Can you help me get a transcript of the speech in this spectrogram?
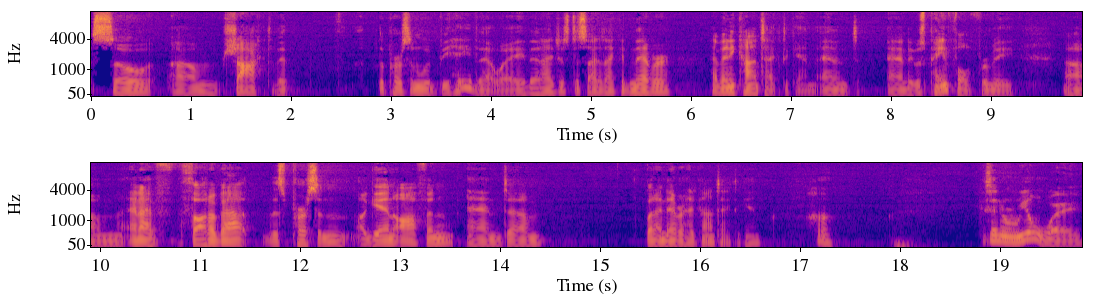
so um, shocked that the person would behave that way that I just decided I could never have any contact again. And, and it was painful for me. Um, and I've thought about this person again often, and um, but I never had contact again. Huh. Because in a real way,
